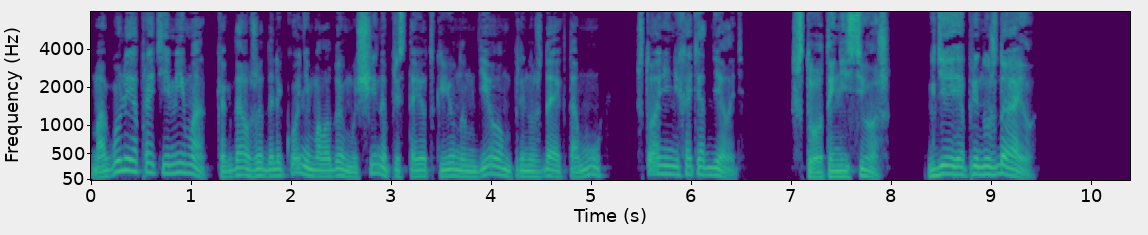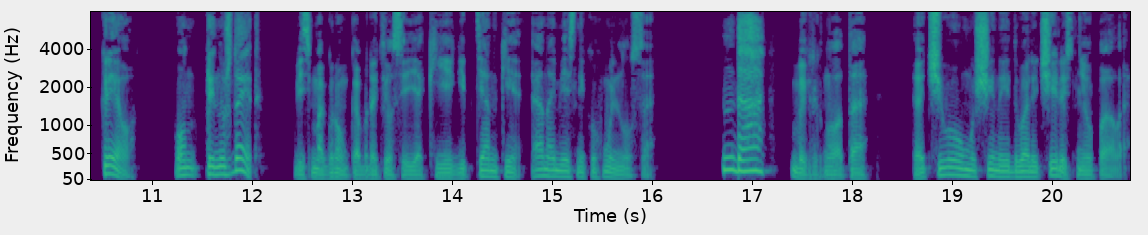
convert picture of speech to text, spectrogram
могу ли я пройти мимо, когда уже далеко не молодой мужчина пристает к юным девам, принуждая к тому, что они не хотят делать? Что ты несешь? Где я принуждаю? Клео, он принуждает? Весьма громко обратился я к египтянке, а наместник ухмыльнулся. «Да!» — выкрикнула та, отчего у мужчины едва ли челюсть не упала,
